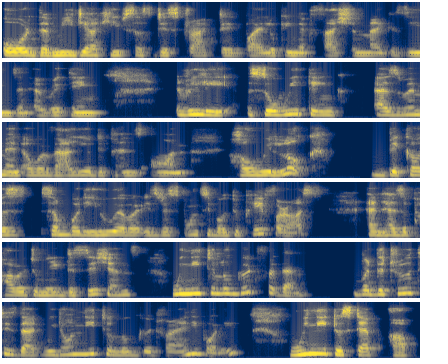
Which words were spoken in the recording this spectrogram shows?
or the media keeps us distracted by looking at fashion magazines and everything. Really so we think as women our value depends on how we look because somebody whoever is responsible to pay for us and has a power to make decisions we need to look good for them. But the truth is that we don't need to look good for anybody. We need to step up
